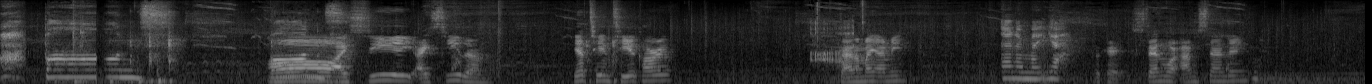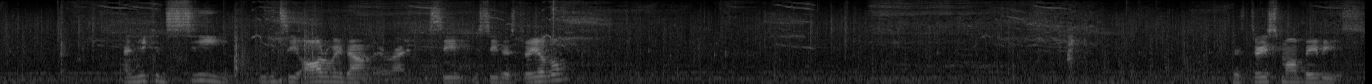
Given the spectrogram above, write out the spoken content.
bones. Oh, I see. I see them. You have TNT, Akari? Dynamite, I mean. Dynamite, yeah. Okay, stand where I'm standing. And you can see, you can see all the way down there, right? You see, you see there's three of them? There's three small babies.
